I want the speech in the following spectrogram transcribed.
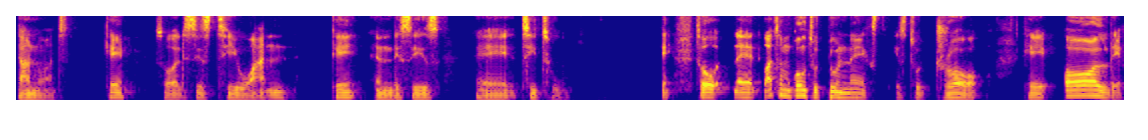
downwards. Okay, so this is T1. Okay, and this is uh, T2. Okay, so uh, what I'm going to do next is to draw okay all the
